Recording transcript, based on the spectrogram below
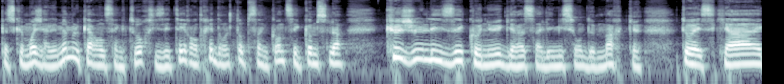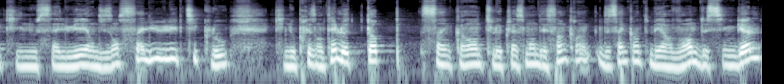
parce que moi j'avais même le 45 tours, ils étaient rentrés dans le top 50, c'est comme cela que je les ai connus grâce à l'émission de Marc Toesca qui nous saluait en disant salut les petits clous, qui nous présentait le top 50, le classement des 50, des 50 meilleures ventes de singles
